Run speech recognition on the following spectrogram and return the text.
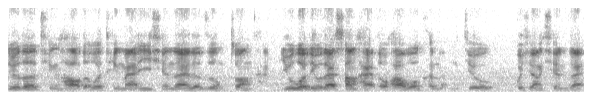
我觉得挺好的，我挺满意现在的这种状态。如果留在上海的话，我可能就不像现在。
